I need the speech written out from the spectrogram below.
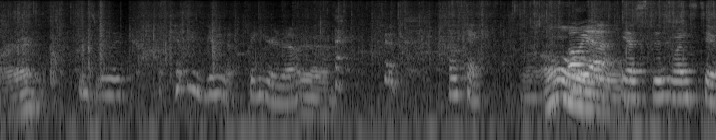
All right. he's really. Believe giving a finger though. Yeah. Okay. Oh. Oh yeah, yes, this ones too.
